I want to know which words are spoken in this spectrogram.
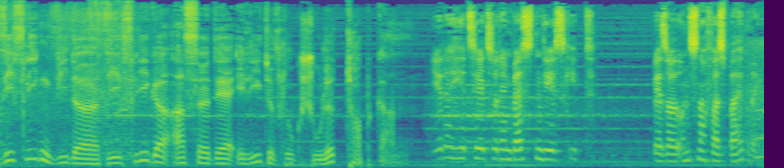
Sie fliegen wieder, die Fliegerasse der Eliteflugschule Top Gun. Jeder hier zählt zu den Besten, die es gibt. Wer soll uns noch was beibringen?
